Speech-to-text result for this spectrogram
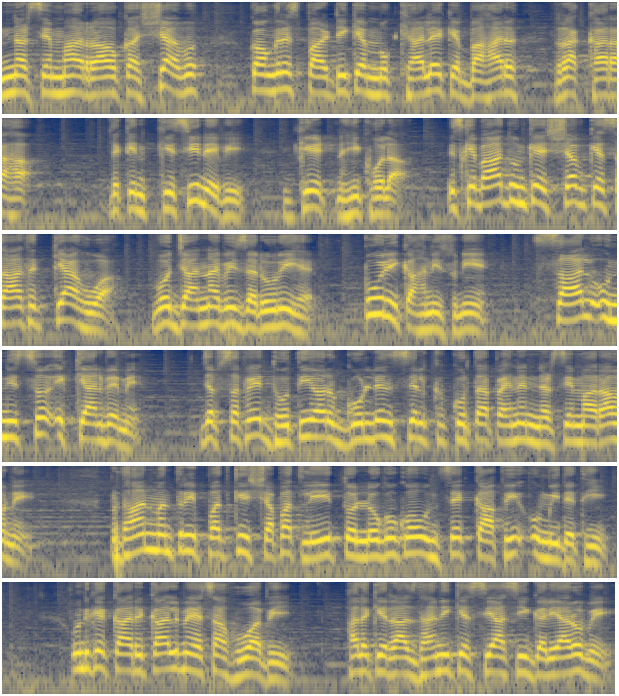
नरसिम्हा राव का शव कांग्रेस पार्टी के मुख्यालय के बाहर रखा रहा, लेकिन किसी ने भी गेट नहीं खोला। इसके बाद उनके शव के साथ क्या हुआ, वो जानना भी ज़रूरी है। पूरी कहानी सुनिए। साल 1991 में, जब सफ़ेद धोती और गोल्डन सिल्क कुर्ता पहने नरसिम्हा राव ने प्रधानमंत्री पद की शपथ ली तो लोगों को उनसे काफ़ी उम्मीदें थीं। उनके कार्यकाल में ऐसा हुआ भी। हालाँकि राजधानी के सियासी गलियारों में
